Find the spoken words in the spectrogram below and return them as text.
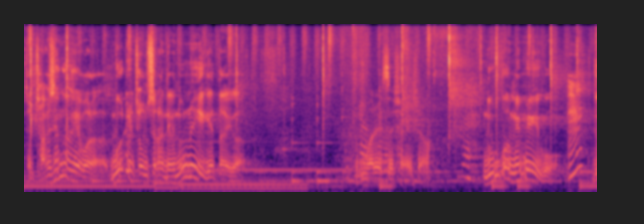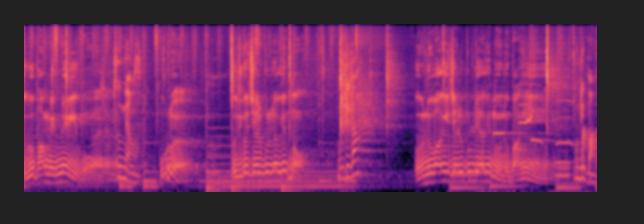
좀 잘 생각해봐라. 머리를 좀 쓰라. 내가 눈을 얘기했다 이거. 말을 쓰셔야죠. 누구 방 몇 명이고? 누구 방 몇 명이고? 두 명. 그래. 어디가 제일 불리하겠노? 우리가? 어느 방이 제일 불리하겠노? 어느 방이? 우리 방.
